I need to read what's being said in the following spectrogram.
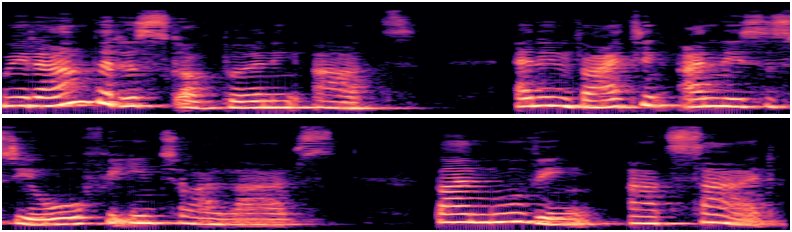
We run the risk of burning out and inviting unnecessary warfare into our lives by moving outside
